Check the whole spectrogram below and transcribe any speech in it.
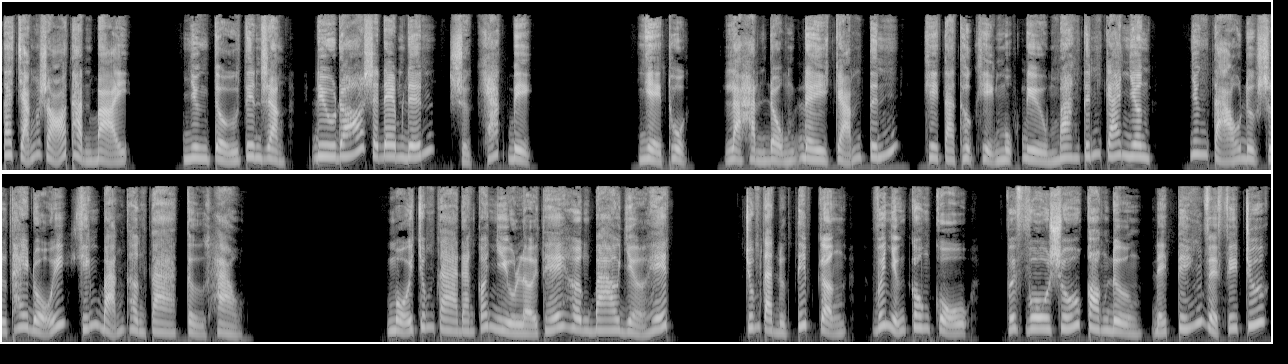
ta chẳng rõ thành bại, nhưng tự tin rằng điều đó sẽ đem đến sự khác biệt. Nghệ thuật là hành động đầy cảm tính khi ta thực hiện một điều mang tính cá nhân nhưng tạo được sự thay đổi khiến bản thân ta tự hào. Mỗi chúng ta đang có nhiều lợi thế hơn bao giờ hết. Chúng ta được tiếp cận với những công cụ, với vô số con đường để tiến về phía trước,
